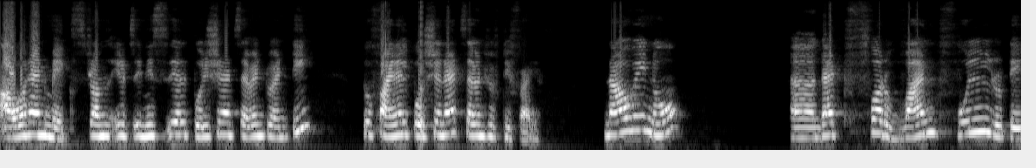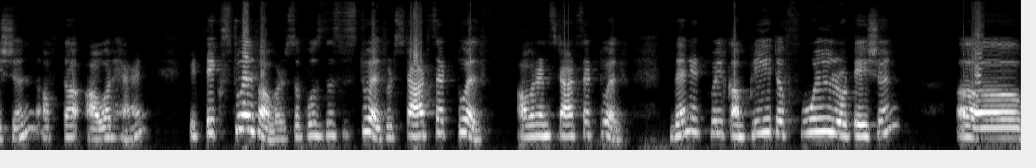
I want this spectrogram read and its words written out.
hour hand makes from its initial position at 720 to final position at 755. Now we know uh, that for one full rotation of the hour hand, it takes 12 hours. Suppose this is 12, it starts at 12, hour hand starts at 12. Then it will complete a full rotation uh,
